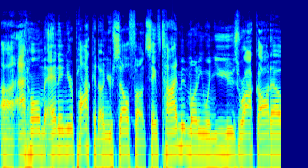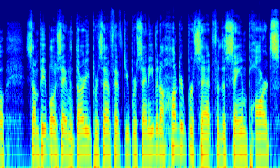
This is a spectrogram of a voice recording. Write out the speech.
uh, at home and in your pocket on your cell phone. Save time and money when you use Rock Auto. Some people are saving 30%, 50%, even 100% for the same parts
